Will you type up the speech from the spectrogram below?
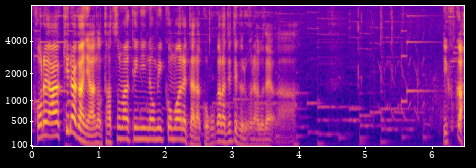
これ明らかにあの竜巻に飲み込まれたらここから出てくるフラグだよな。行くか。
